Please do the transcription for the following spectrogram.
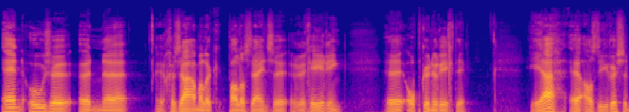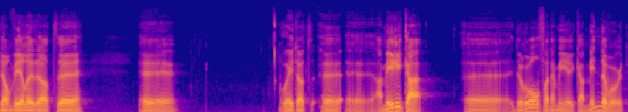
En hoe ze een gezamenlijk Palestijnse regering op kunnen richten. Ja, eh, als die Russen dan willen dat. Uh, uh, hoe heet dat? Amerika. de rol van Amerika minder wordt.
